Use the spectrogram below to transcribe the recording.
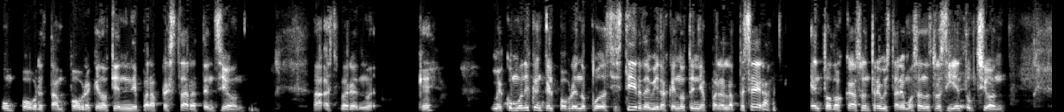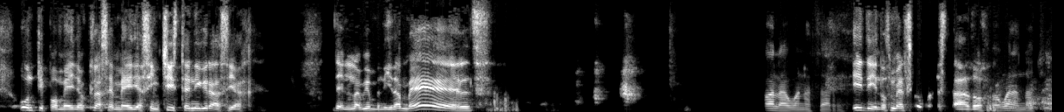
un pobre tan pobre que no tiene ni para prestar atención. Ah, esperen, ¿qué? Me comunican que el pobre no pudo asistir debido a que no tenía para la pecera. En todo caso, entrevistaremos a nuestra siguiente opción, un tipo medio, clase media, sin chiste ni gracia. Denle la bienvenida a Mels. Hola, buenas tardes. Y dinos, Mels, ¿cómo has estado? O buenas noches.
